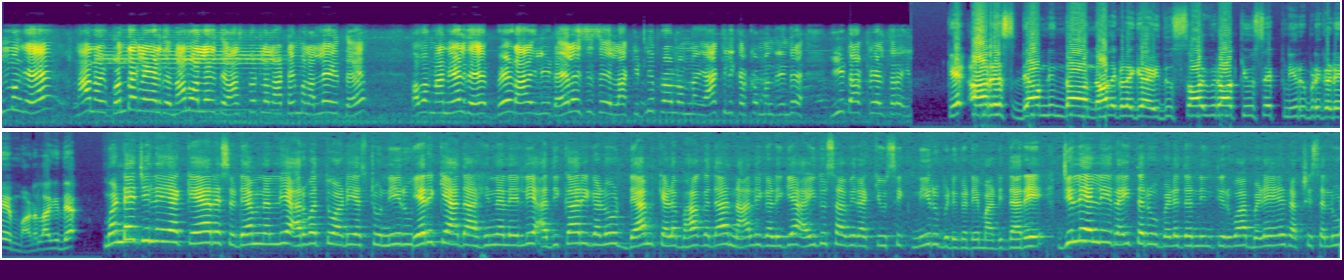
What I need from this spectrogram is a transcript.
ಎಮ್ಮಗೆ ನಾನು ಬಂದಾಗಲೇ ಹೇಳಿದೆ ನಾನು ಅಲ್ಲೇ ಇದ್ದೆ ಹಾಸ್ಪಿಟ್ಲಲ್ಲಿ ಆ ಟೈಮಲ್ಲಿ ಅಲ್ಲೇ ಇದ್ದೆ. ಅವಾಗ ನಾನು ಹೇಳಿದೆ ಬೇಡ ಇಲ್ಲಿ ಡಯಾಲಿಸಿಸ್ ಇಲ್ಲ ಕಿಡ್ನಿ ಪ್ರಾಬ್ಲಮ್ನ ಯಾಕೆ ಇಲ್ಲಿ ಕರ್ಕೊಂಬಂದ್ರಿ ಅಂದ್ರೆ ಈ ಡಾಕ್ಟರ್ ಹೇಳ್ತಾರೆ ಕೆಆರ್ಎಸ್ ಡ್ಯಾಂನಿಂದ ನಾಲೆಗಳಿಗೆ ಐದು ಸಾವಿರ ಕ್ಯೂಸೆಕ್ ನೀರು ಬಿಡುಗಡೆ ಮಾಡಲಾಗಿದೆ. ಮಂಡ್ಯ ಜಿಲ್ಲೆಯ ಕೆಆರ್ಎಸ್ ಡ್ಯಾಂನಲ್ಲಿ ಅರವತ್ತು ಅಡಿಯಷ್ಟು ನೀರು ಏರಿಕೆಯಾದ ಹಿನ್ನೆಲೆಯಲ್ಲಿ ಅಧಿಕಾರಿಗಳು ಡ್ಯಾಂ ಕೆಳಭಾಗದ ನಾಲೆಗಳಿಗೆ ಐದು ಸಾವಿರ ಕ್ಯೂಸಿಕ್ ನೀರು ಬಿಡುಗಡೆ ಮಾಡಿದ್ದಾರೆ. ಜಿಲ್ಲೆಯಲ್ಲಿ ರೈತರು ಬೆಳೆದು ನಿಂತಿರುವ ಬೆಳೆ ರಕ್ಷಿಸಲು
